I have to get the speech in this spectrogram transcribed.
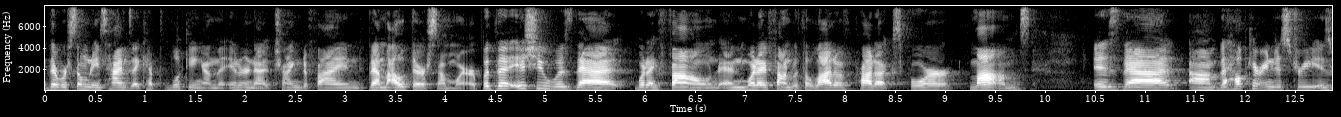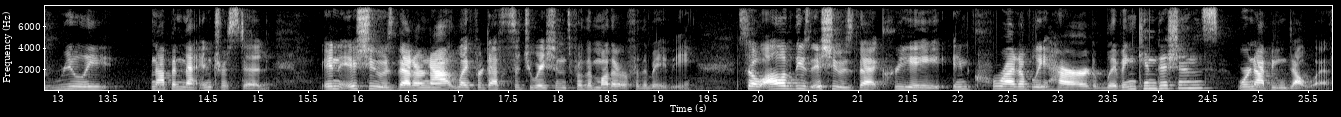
there were so many times I kept looking on the internet trying to find them out there somewhere. But the issue was that what I found, and what I found with a lot of products for moms, is that um, the healthcare industry is really not been that interested in issues that are not life or death situations for the mother or for the baby. So all of these issues that create incredibly hard living conditions were not being dealt with.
